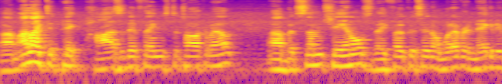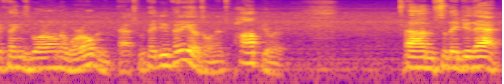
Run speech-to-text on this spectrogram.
Um, I like to pick positive things to talk about uh, but some channels they focus in on whatever negative things going on in the world and that's what they do videos on. It's popular. Um, so they do that.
